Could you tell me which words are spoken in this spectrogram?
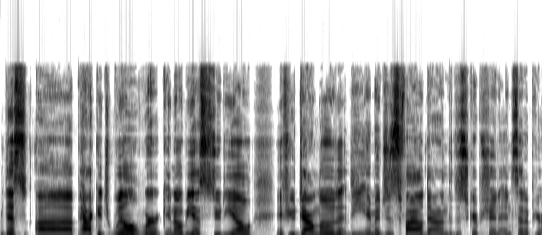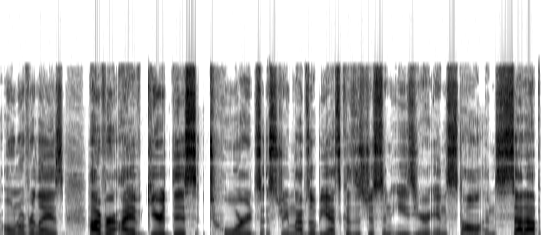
This uh, package will work in OBS Studio if you download the images file down in the description and set up your own overlays. However, I have geared this towards Streamlabs OBS because it's just an easier install and setup.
